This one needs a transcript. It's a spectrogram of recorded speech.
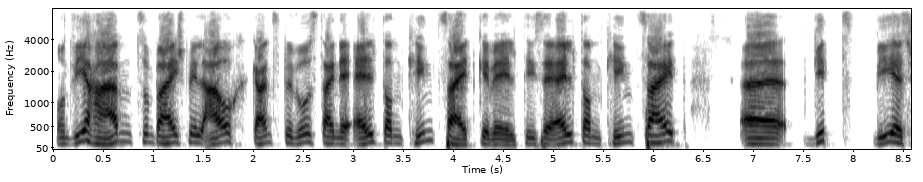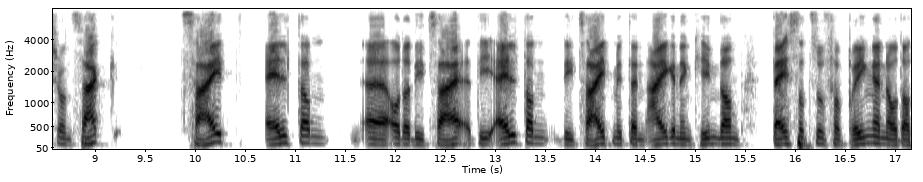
Und wir haben zum Beispiel auch ganz bewusst eine Eltern-Kind-Zeit gewählt. Diese Eltern-Kind-Zeit äh, gibt, wie es schon sagt, Zeit, Eltern äh, oder die, Zeit, die Eltern die Zeit mit den eigenen Kindern besser zu verbringen oder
